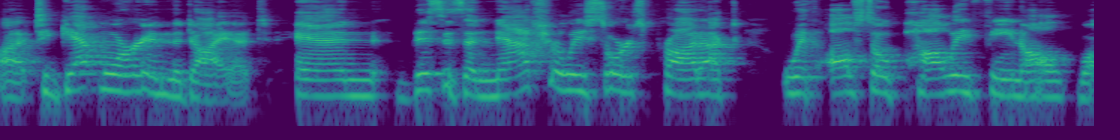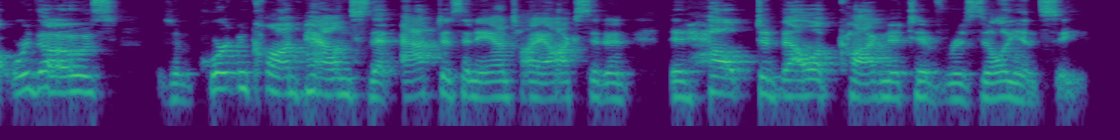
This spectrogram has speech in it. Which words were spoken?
uh, to get more in the diet. And this is a naturally sourced product with also polyphenol. What were those? Those important compounds that act as an antioxidant that help develop cognitive resiliency.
